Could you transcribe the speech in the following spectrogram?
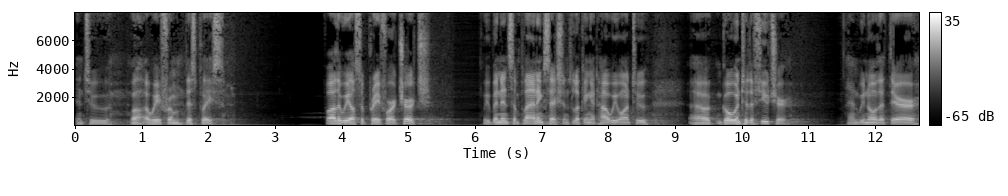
into well, away from this place. Father, we also pray for our church. We've been in some planning sessions looking at how we want to uh, go into the future. And we know that there are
